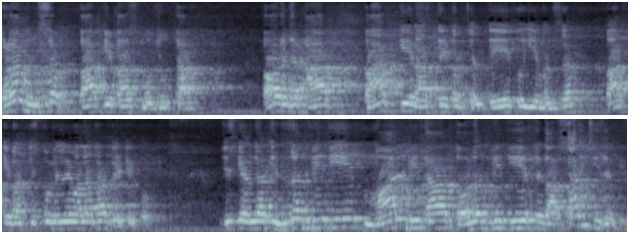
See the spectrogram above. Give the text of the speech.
बड़ा मनसब बाप के पास मौजूद था। और अगर आप बाप के रास्ते पर चलते तो ये मनसब बाप के बाद किसको मिलने वाला था? बेटे को। जिसके अंदर इज़्ज़त भी थी, माल भी था, दौलत भी थी इकतदार सारी चीज़ें थी।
